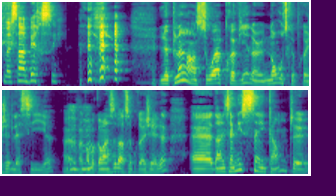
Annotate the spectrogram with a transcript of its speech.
Je me sens bercé. Le plan en soi provient d'un autre projet de la CIA. Euh, on va mhm. commencer par ce projet-là. Euh, dans les années 50, euh,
